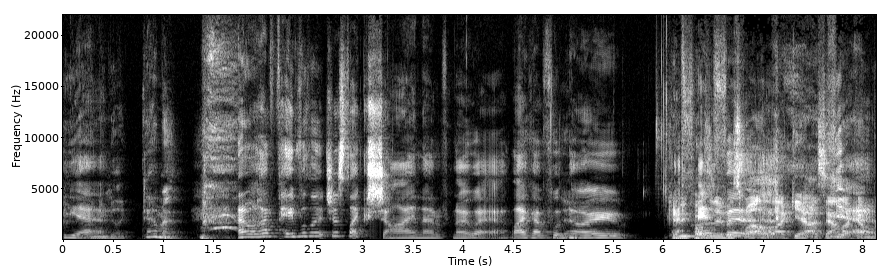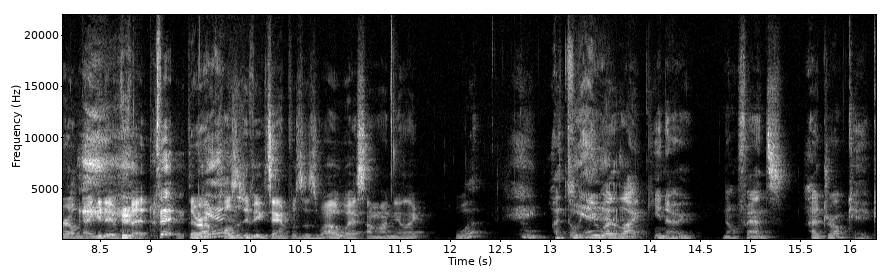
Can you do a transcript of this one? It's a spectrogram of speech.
Yeah. and you'll be like damn it And I'll have people that just like shine out of nowhere. Like I put no can be positive as well. Like yeah i sound like i'm real negative but, But, there are yeah. positive examples as well where someone you're like what? I thought you were like you know no offense a dropkick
